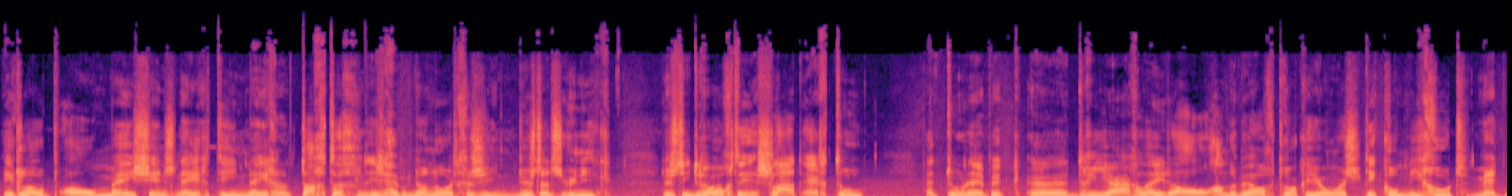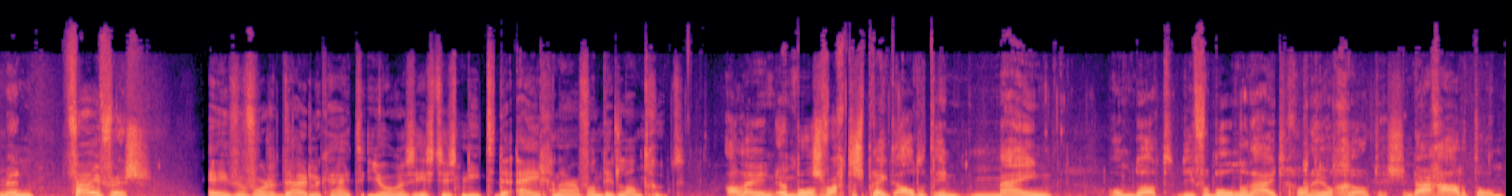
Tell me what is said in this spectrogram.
Ik loop al mee sinds 1989. Dat is- heb ik nog nooit gezien. Dus dat is uniek. Dus die droogte slaat echt toe. En toen heb ik eh, drie jaar geleden al aan de bel getrokken, jongens. Dit komt niet goed met mijn vijvers. Even voor de duidelijkheid, Joris is dus niet de eigenaar van dit landgoed. Alleen een boswachter spreekt altijd in mijn, omdat die verbondenheid gewoon heel groot is. En daar gaat het om.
